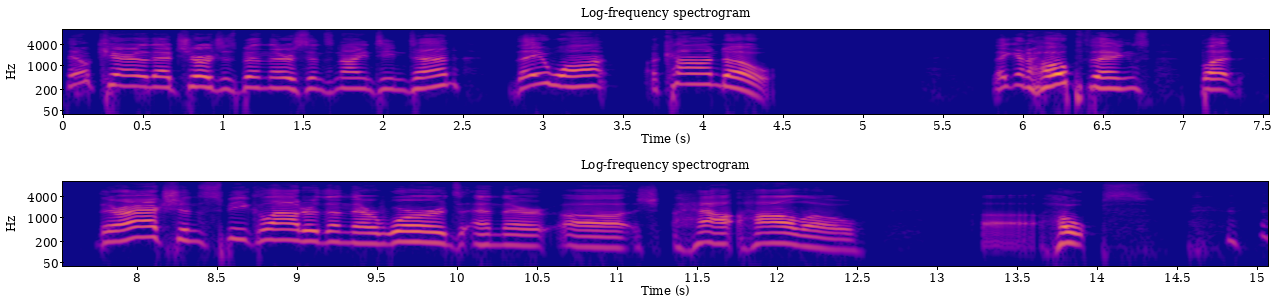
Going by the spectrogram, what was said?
They don't care that that church has been there since 1910. They want a condo. They can hope things, but their actions speak louder than their words and their uh, hollow uh, hopes.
